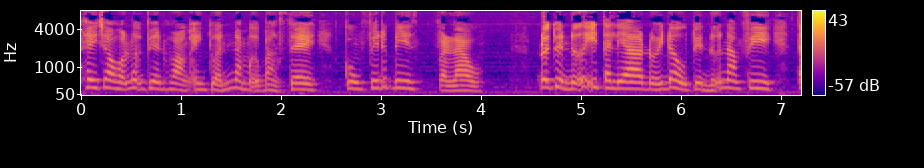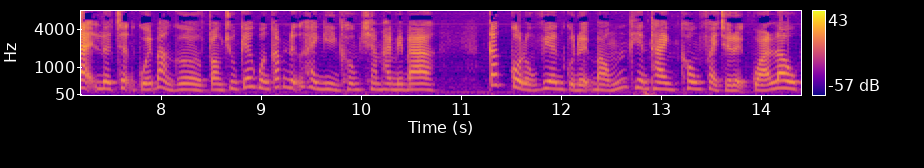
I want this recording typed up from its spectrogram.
thầy trò huấn luyện viên Hoàng Anh Tuấn nằm ở bảng C cùng Philippines và Lào. Đội tuyển nữ Italia đối đầu tuyển nữ Nam Phi tại lượt trận cuối bảng G vòng chung kết World Cup nữ 2023 các cổ động viên của đội bóng Thiên Thanh không phải chờ đợi quá lâu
